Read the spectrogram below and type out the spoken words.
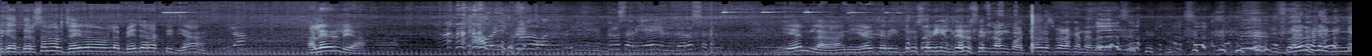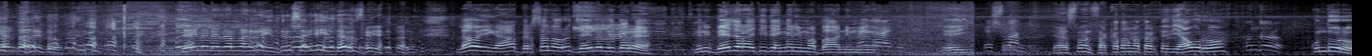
ಈಗ ದರ್ಶನ್ ಅವ್ರು ಜೈಲವ್ರಲ್ಲೇ ಬೇಜಾರಾಗ್ತಿದ್ಯಾ? ಇಲ್ಲ. ಅಲ್ಲೇ ಇರಲಿಯಾ? ಸರಿಯೇ ಇಲ್ದರು ಸರಿ. ಏನಿಲ್ಲ ನೀ ಹೇಳ್ತಾರೆ ಇದ್ರು ಸರಿ ಇಲ್ದರೂ ಸರಿ ನಂಗೆ ಉರಿಸ್ಬೇಕನ್ನಲ್ಲ ಏನು ಇದು ಹಿಂಗೆ ಹೇಳ್ತಾ ಇದ್ದು ಜೈಲಲ್ಲಿ ಇದ್ದಾರಲ್ಲ ಅಂದರೆ ಇದ್ರು ಸರಿ ಇಲ್ದರೂ ಸರಿ ಅಂತ. ಲವ್ ಈಗ ದರ್ಶನ್ ಅವರು ಜೈಲಲ್ಲಿ ಇದ್ದಾರೆ ನಿನಗೆ ಬೇಜಾರಾಯ್ತಿದ್ದು ಹೆಂಗೆ ನಿಮ್ಮ ಬಾ ನಿಮ್ಮ ಯಶವಂತ್. ಯಶವಂತ್ ಸಖತ ಮಾತಾಡ್ತಾ ಇದ್ದೀವಿ ಯಾವ ಊರು? ಕುಂದೂರು. ಕುಂದೂರು.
